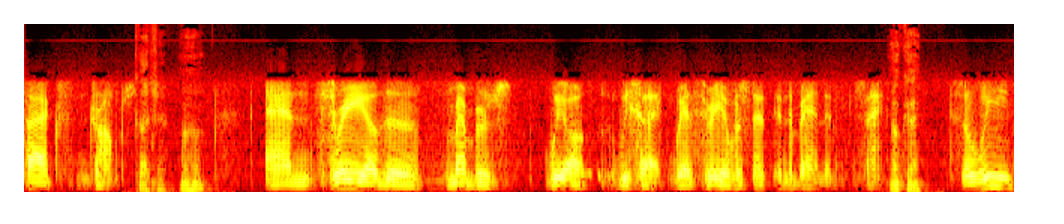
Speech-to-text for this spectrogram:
sax, and drums. Gotcha. and three of the members we all we sang. We had three of us that in the band that sang. Okay. So we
